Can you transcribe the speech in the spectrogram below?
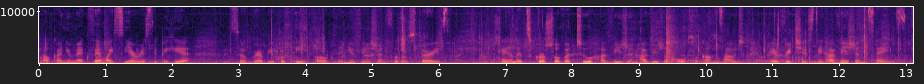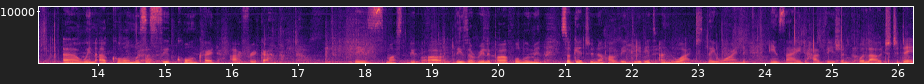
How can you make them? I see a recipe here. So grab your copy of the new vision for those stories. Okay, let's cross over to Her Vision. Her Vision also comes out every Tuesday. Her Vision says, uh, when Akol Musisi conquered Africa, these must be power. These are really powerful women. So get to know how they did it and what they won inside Her Vision pullout today.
